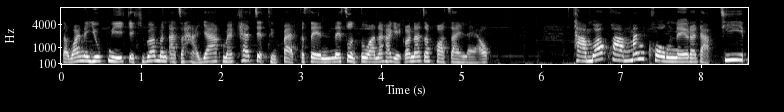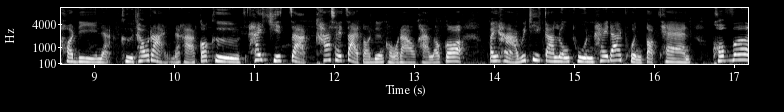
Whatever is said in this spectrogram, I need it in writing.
แต่ว่าในยุคนี้เก๋คิดว่ามันอาจจะหายากแม้แค่ 7-8%ในส่วนตัวนะคะเก๋ก็น่าจะพอใจแล้ว ถามว่าความมั่นคงในระดับที่พอดีเนี่ยคือเท่าไหร่นะคะ ก็คือให้คิดจากค่าใช้จ่ายต่อเดือนของเราค่ะ แล้วก็ไปหาวิธีการลงทุนให้ได้ผลตอบแทน cover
